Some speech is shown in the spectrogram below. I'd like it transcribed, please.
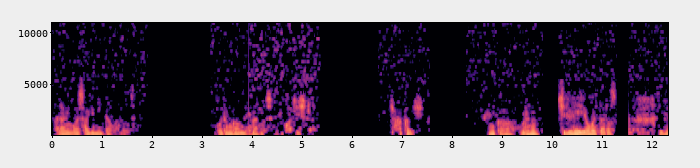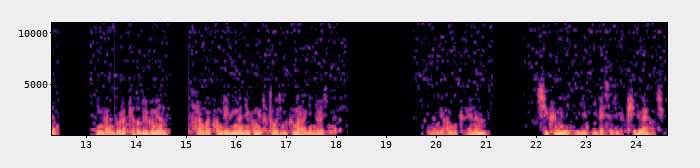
하나님과 사귐이 있다고 하면서 어둠 가운데 행하는 것은 거짓이라. 정확하게. 그러니까 우리는 진리의 영을 따라서 인간은 노력해도 늙으면 사람과의 관계, 인간적인 관계가 두터워지면 그 말을 하기 힘들어집니다. 우리 한국 교회는 지금이 이, 이 메시지가 필요해요. 지금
